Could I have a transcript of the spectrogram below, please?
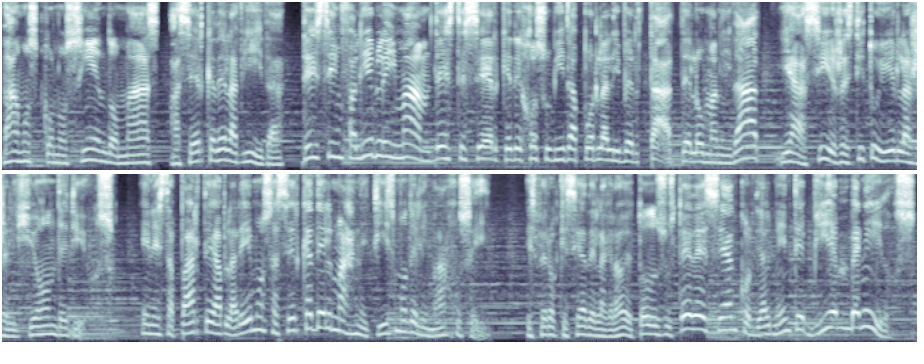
Vamos conociendo más acerca de la vida de este infalible imán, de este ser que dejó su vida por la libertad de la humanidad y así restituir la religión de Dios. En esta parte hablaremos acerca del magnetismo del imán Hussein. Espero que sea del agrado de todos ustedes. Sean cordialmente bienvenidos.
